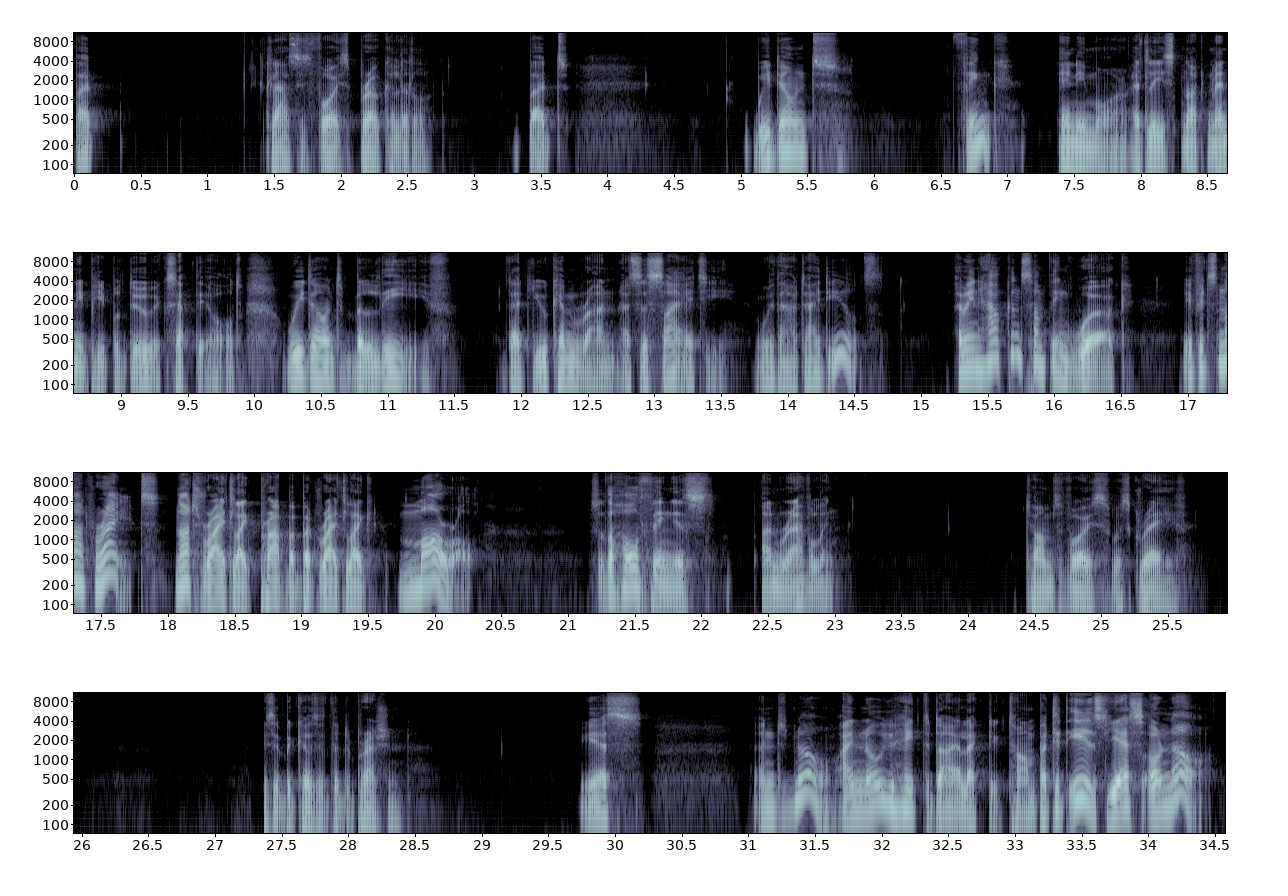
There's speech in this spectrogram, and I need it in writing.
But Klaus's voice broke a little. But we don't think anymore. At least, not many people do, except the old. We don't believe that you can run a society without ideals. I mean, how can something work if it's not right? Not right like proper, but right like moral. So the whole thing is unraveling. Tom's voice was grave. Is it because of the depression? Yes and no. I know you hate the dialectic, Tom, but it is yes or no.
